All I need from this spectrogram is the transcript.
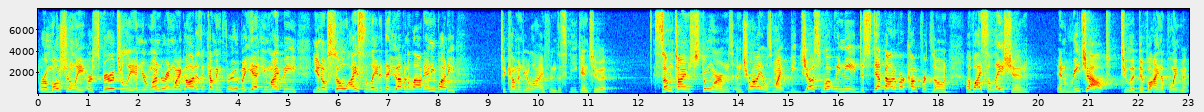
or emotionally or spiritually and you're wondering why God isn't coming through, but yet you might be, you know, so isolated that you haven't allowed anybody to come into your life and to speak into it. Sometimes storms and trials might be just what we need to step out of our comfort zone of isolation and reach out to a divine appointment.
